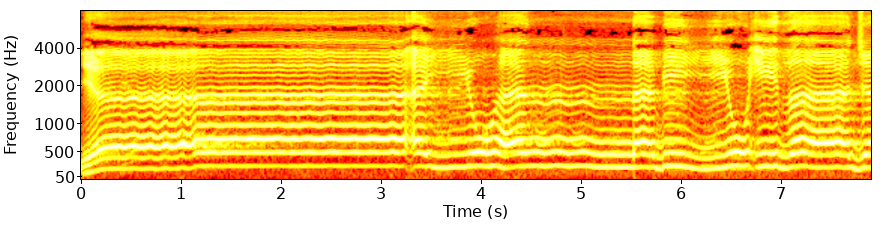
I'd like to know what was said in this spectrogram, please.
يا أيها النبي إذا جاءك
